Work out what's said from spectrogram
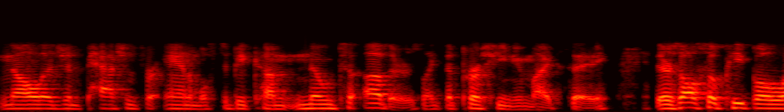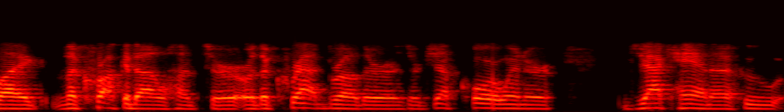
knowledge and passion for animals to become known to others, like the person you might say. There's also people like the Crocodile Hunter or the Kratt Brothers or Jeff Corwin or Jack Hanna, who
